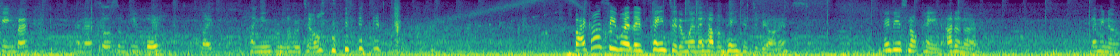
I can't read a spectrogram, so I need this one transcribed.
walking back, and I saw some people like hanging from the hotel. but I can't see where they've painted and where they haven't painted, to be honest. Maybe it's not paint. I don't know. Let me know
